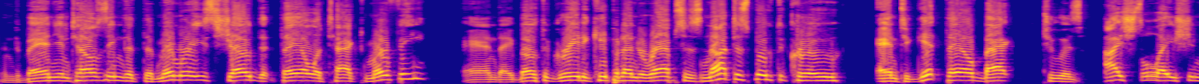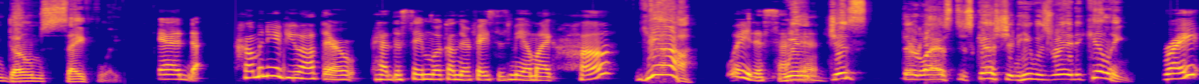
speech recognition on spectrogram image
And Debanion tells him that the memories showed that Thale attacked Murphy and they both agree to keep it under wraps as not to spook the crew and to get Thale back to his isolation dome safely. And how many of you out there had the same look on their face as me? I'm like, huh? Yeah. Wait a second. When just their last discussion, he was ready to kill him. Right?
